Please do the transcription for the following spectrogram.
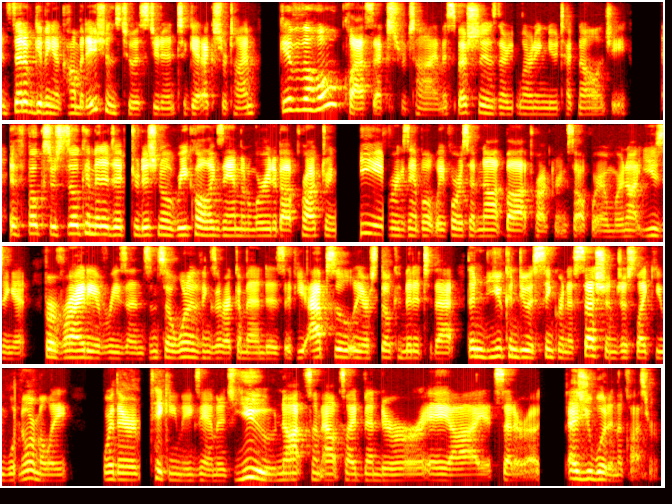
instead of giving accommodations to a student to get extra time, give the whole class extra time, especially as they're learning new technology. If folks are still committed to traditional recall exam and worried about proctoring, we, for example, at Wake Forest have not bought proctoring software and we're not using it for a variety of reasons. And so one of the things I recommend is if you absolutely are still committed to that, then you can do a synchronous session just like you would normally, where they're taking the exam and it's you, not some outside vendor or AI, et cetera, as you would in the classroom.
